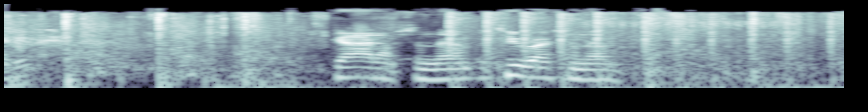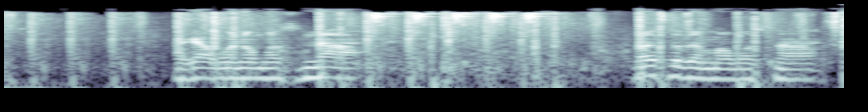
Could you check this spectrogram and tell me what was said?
Get in there. Got him from them. Uh, two rushing them. I got one almost knocked. Both of them almost knocked.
